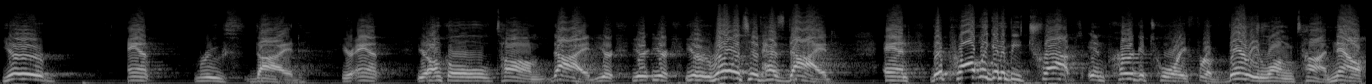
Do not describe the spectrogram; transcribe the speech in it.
your Aunt Ruth died. Your aunt, your uncle Tom died. Your, your, your, your relative has died. And they're probably going to be trapped in purgatory for a very long time. Now,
